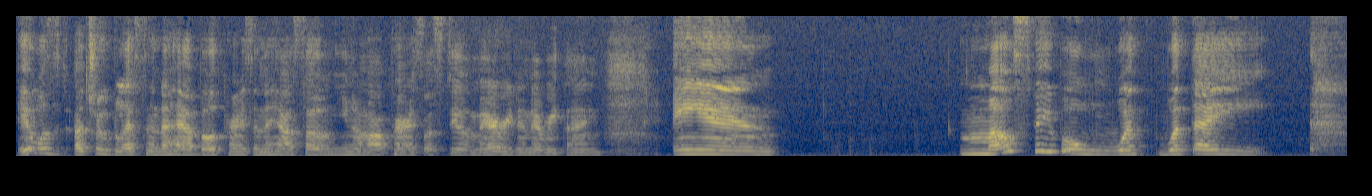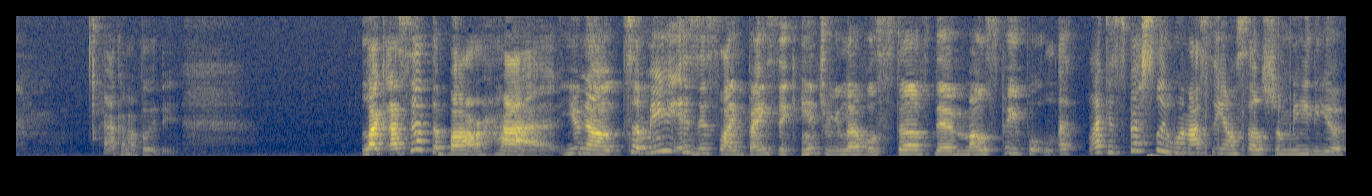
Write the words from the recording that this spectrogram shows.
it was a true blessing to have both parents in the household. You know, my parents are still married and everything, and most people, what what they, how can I put it? Like I set the bar high, you know. To me, it's just like basic entry level stuff that most people like- especially when I see on social media.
